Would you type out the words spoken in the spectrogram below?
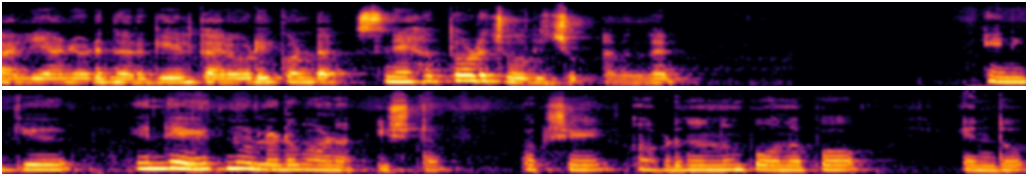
കല്യാണിയുടെ നെറുകയിൽ തലോടിക്കൊണ്ട് സ്നേഹത്തോടെ ചോദിച്ചു അനന്തൻ. എനിക്ക് എന്റെ ഏട്ടനുള്ളിടമാണ് ഇഷ്ടം. പക്ഷേ അവിടെ നിന്നും പോന്നപ്പോൾ എന്തോ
